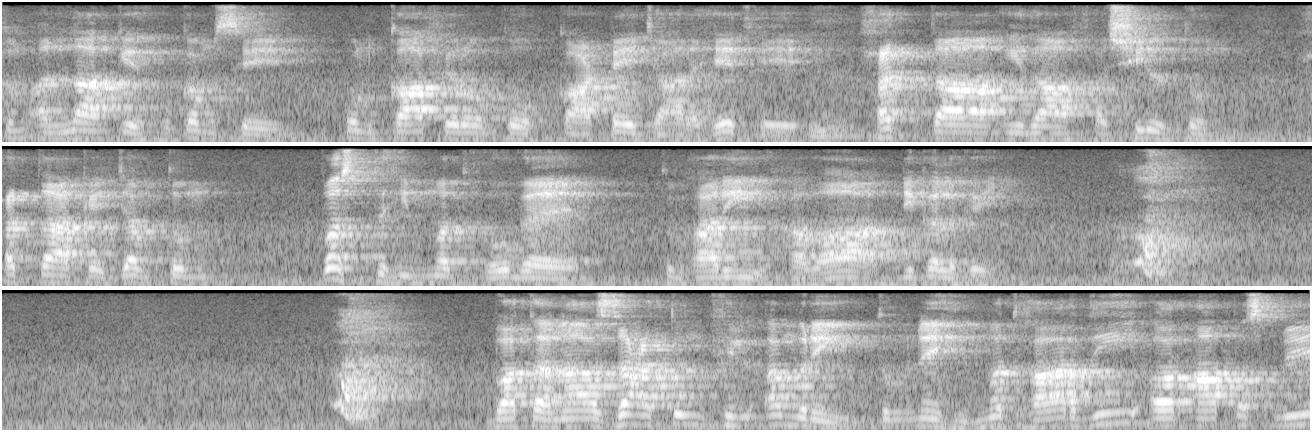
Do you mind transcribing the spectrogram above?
تم اللہ کے حکم سے ان کافروں کو کاٹے جا رہے تھے، حتیٰ اذا فشل تم حتیٰ کہ جب تم پست ہمت ہو گئے، تمہاری ہوا نکل گئی۔ و تنازع تم فل امری تم نے ہمت ہار دی اور آپس میں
